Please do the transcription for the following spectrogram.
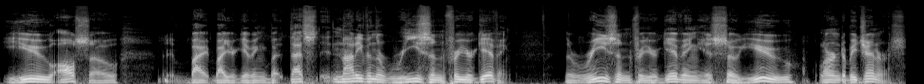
you also by by your giving, but that's not even the reason for your giving. The reason for your giving is so you learn to be generous,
